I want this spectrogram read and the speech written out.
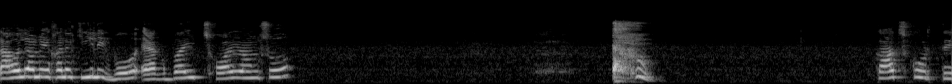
তাহলে আমি এখানে কি লিখব? এক বাই ছয় অংশ কাজ করতে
